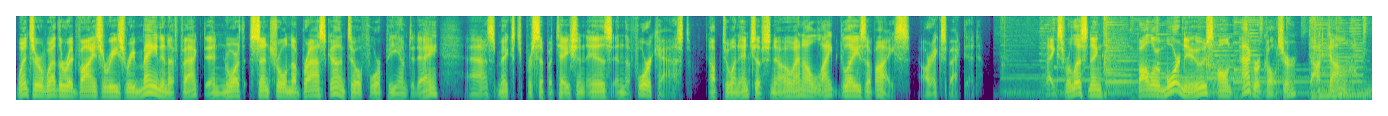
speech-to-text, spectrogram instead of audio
Winter weather advisories remain in effect in north central Nebraska until 4 p.m. today, as mixed precipitation is in the forecast. Up to an inch of snow and a light glaze of ice are expected. Thanks for listening. Follow more news on agriculture.com.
